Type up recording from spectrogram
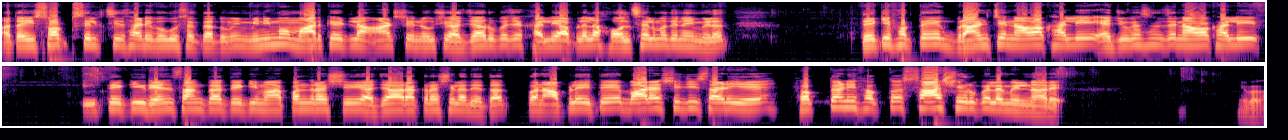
आता ही सॉफ्ट सिल्कची साडी बघू शकता तुम्ही. मिनिमम मार्केटला आठशे नऊशे हजार रुपयाच्या खाली आपल्याला होलसेलमध्ये नाही मिळत. ते की फक्त एक ब्रँडचे नावाखाली एज्युकेशनच्या नावाखाली इथे की रेंज सांगतात ते की मा पंधराशे हजार अकराशेला देतात. पण आपल्या इथे बाराशेची साडी आहे फक्त आणि फक्त सहाशे रुपयाला मिळणार आहे. हे बघा.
